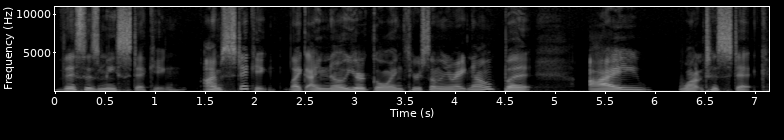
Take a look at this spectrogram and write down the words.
This is me sticking. I'm sticking. Like I know you're going through something right now, but I want to stick.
